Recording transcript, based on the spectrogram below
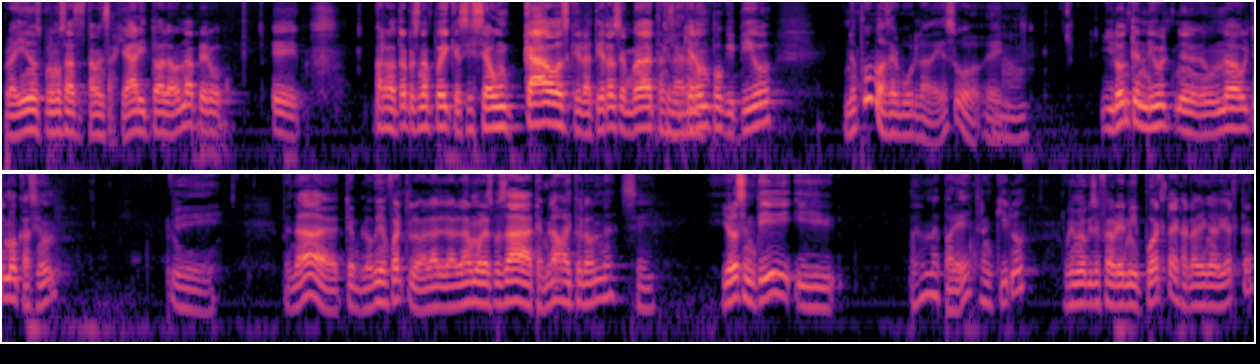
por ahí nos podemos hasta mensajear y toda la onda, pero eh, para la otra persona puede que sí sea un caos, que la tierra se mueva tan Claro. siquiera un poquitito. No podemos hacer burla de eso. eh. no. Yo lo entendí ul- eh, una última ocasión. eh, pues nada, tembló bien fuerte, lo, lo- lo hablamos después, ah, temblaba y toda la onda. Sí. Yo lo sentí y bueno, me paré tranquilo. Lo primero que hice fue abrir mi puerta, dejarla bien abierta.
